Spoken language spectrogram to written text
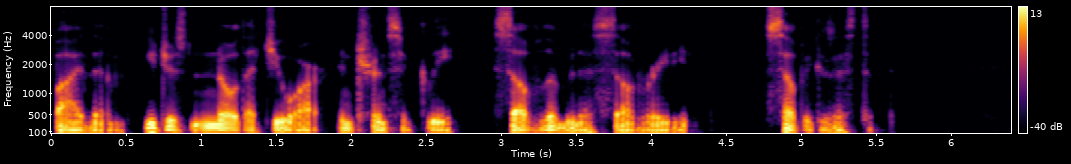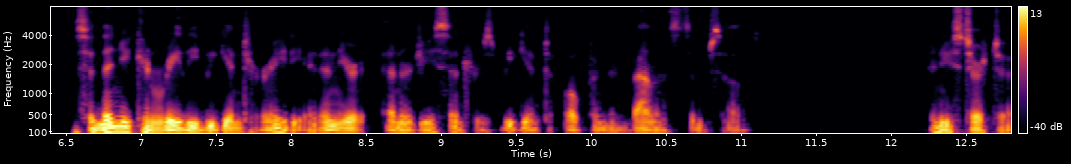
by them. You just know that you are intrinsically self luminous, self radiant, self existent. So then you can really begin to radiate and your energy centers begin to open and balance themselves. And you start to,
